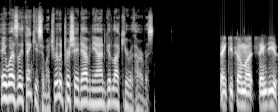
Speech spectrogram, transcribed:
Hey, Wesley, thank you so much. Really appreciate having you on. Good luck here with Harvest. Thank you so much. Same to you.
